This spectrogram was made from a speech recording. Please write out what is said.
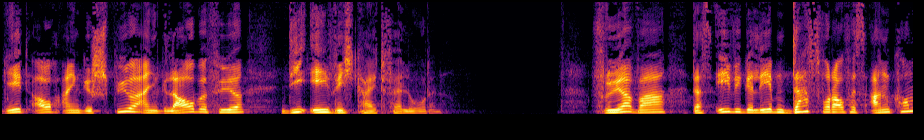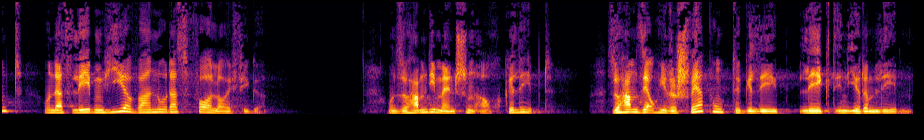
geht auch ein Gespür, ein Glaube für die Ewigkeit verloren. Früher war das ewige Leben das, worauf es ankommt, und das Leben hier war nur das Vorläufige. Und so haben die Menschen auch gelebt. So haben sie auch ihre Schwerpunkte gelegt in ihrem Leben.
